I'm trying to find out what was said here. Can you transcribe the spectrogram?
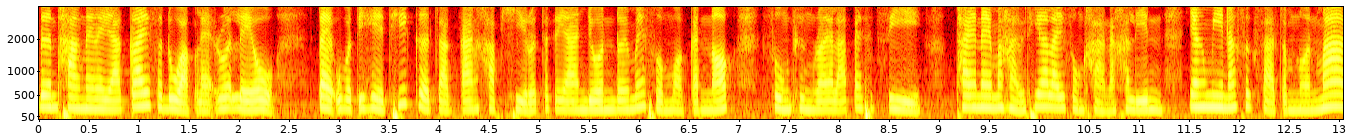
เดินทางในระยะใกล้สะดวกและรวดเร็ว แต่อุบัติเหตุที่เกิดจากการขับขี่รถจักรยานยนต์โดยไม่สวมหมวกกันน็อกสูงถึงร้อยละ 84 ภายในมหาวิทยาลัยสงขลานครินยังมีนักศึกษาจำนวนมาก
